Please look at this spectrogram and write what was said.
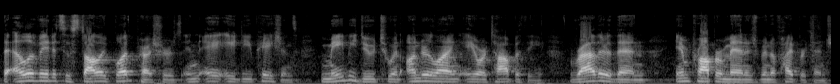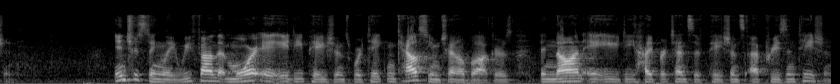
the elevated systolic blood pressures in AAD patients may be due to an underlying aortopathy rather than improper management of hypertension. Interestingly, we found that more AAD patients were taking calcium channel blockers than non AAD hypertensive patients at presentation.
